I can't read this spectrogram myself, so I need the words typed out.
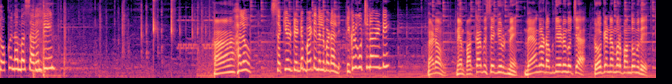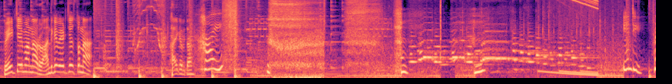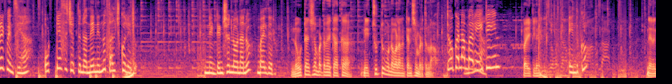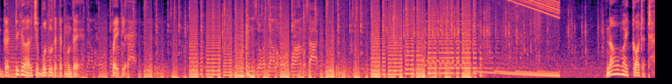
Token number seventeen hello security అంటే బయట నిలబడాలి. ఇక్కడ కూర్చున్నావేంటి మేడం నేను పక్కా సెక్యూరిటీని. బ్యాంకులో డబ్బు తీయడానికి వచ్చా. టోకెన్ నెంబర్ పంతొమ్మిది. వెయిట్ చేయమన్నారు. అందుకే వెయిట్ చేస్తున్నా. హాయ్ కవిత. హాయ్ ఏంటి? ఫ్రీక్వెన్సీయా? ఒట్టేసి చెప్తున్నా నేను నిన్ను తలుచుకోలేదు. నేను టెన్షన్లో ఉన్నాను బయలుదేరు. నువ్వు టెన్షన్ పడటమే కాక నీ చుట్టూ ఉన్న వాళ్ళని టెన్షన్ పెడుతున్నావు. Token number eighteen. పైకిలే ఎందుకు? నేను గట్టిగా అరిచి బూతులు తిట్టక ముందే పైకిలే నవ్ ఐ గాట్ ఇట్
